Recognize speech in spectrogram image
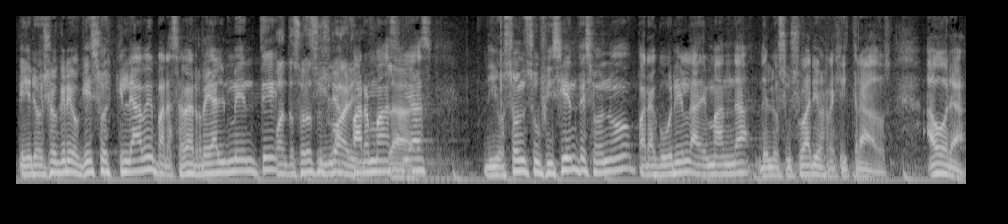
Pero yo creo que eso es clave para saber realmente ¿Cuántos son los si las usuarios? farmacias digo, son suficientes o no para cubrir la demanda de los usuarios registrados. Ahora,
